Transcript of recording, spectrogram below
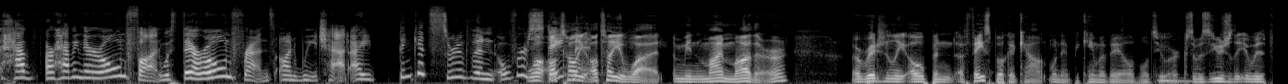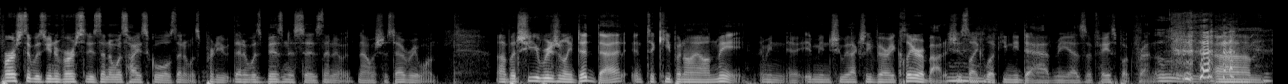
have are having their own fun with their own friends on WeChat. I think it's sort of an overstatement. Well. I'll tell you. I'll tell you what. I mean, my mother originally opened a Facebook account when it became available to her mm. because it was usually it was first it was universities, then it was high schools, then it was pretty, then it was businesses, then it now it's just everyone. Uh, but she originally did that to keep an eye on me. I mean, I I mean, she was actually very clear about it. She's like, "Look, you need to add me as a Facebook friend." um,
